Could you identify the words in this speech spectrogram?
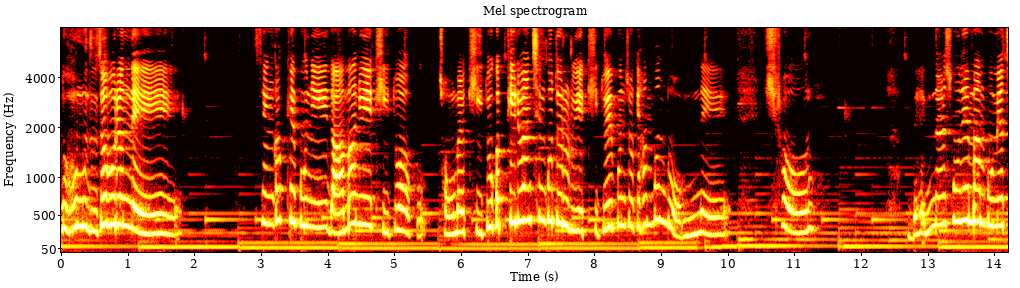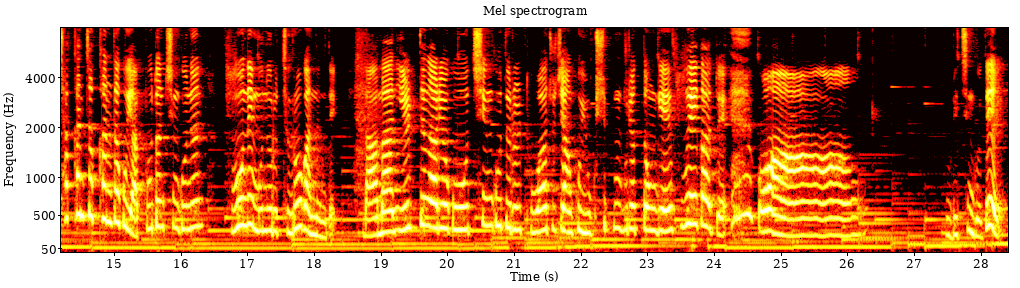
너무 늦어버렸네. 생각해보니 나만 위해 기도하고 정말 기도가 필요한 친구들을 위해 기도해 본 적이 한 번도 없네. 이런. 맨날 손해만 보며 착한 척 한다고 얕보던 친구는 구원의 문으로 들어갔는데 나만 1등 하려고 친구들을 도와주지 않고 욕심 부렸던 게 후회가 돼. 와. 우리 친구들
